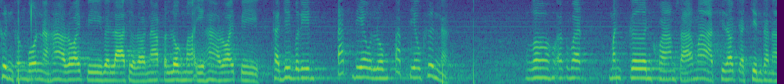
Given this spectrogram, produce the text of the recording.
ขึ้นข้างบนนะห้าร้อยปี เวลาที่เรานับมันลงมาอีกห้าร้อยปี ถ้ายิบรีนแป๊บเดียวลงแป๊บเดียวขึ้นน่ะรออักบัดมันเกินความสามารถที่เราจะจินตนา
